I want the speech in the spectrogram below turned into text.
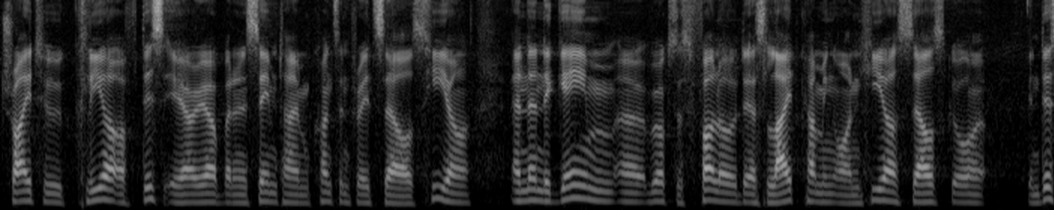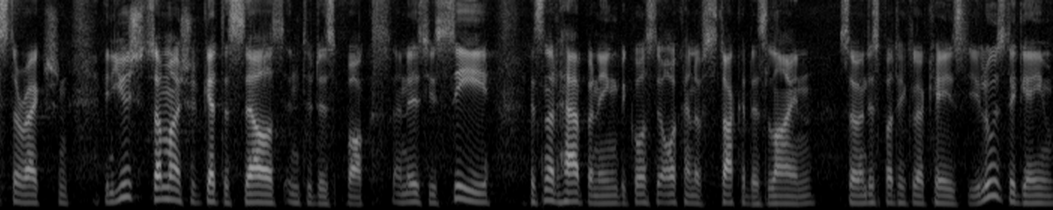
try to clear off this area, but at the same time concentrate cells here. And then the game uh, works as follow. There's light coming on here, cells go in this direction, and you somehow should get the cells into this box. And as you see, it's not happening because they're all kind of stuck at this line. So in this particular case, you lose the game.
